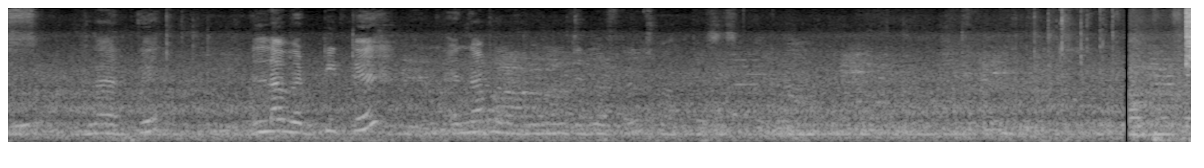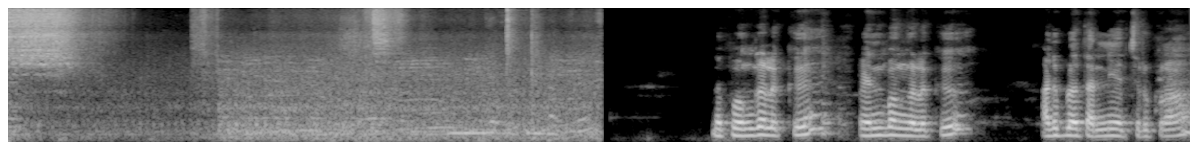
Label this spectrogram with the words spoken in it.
எல்லாம் இருக்கு. எல்லாம் வெட்டிட்டு என்ன பண்ணணும்னு தெரியல இந்த பொங்கலுக்கு வெண்பொங்கலுக்கு அடுப்பில் தண்ணி வச்சுருக்குறோம்.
